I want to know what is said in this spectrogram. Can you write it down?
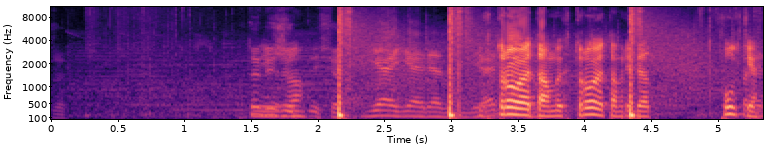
же. Кто Вижу. бежит еще? Я, я рядом. Я Их трое там, их трое там, ребят. Фулки.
